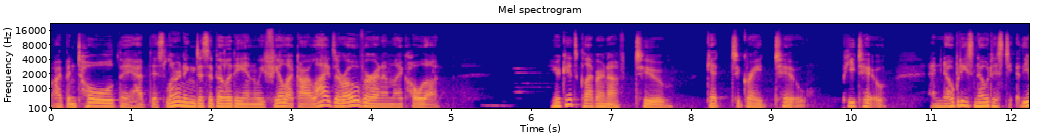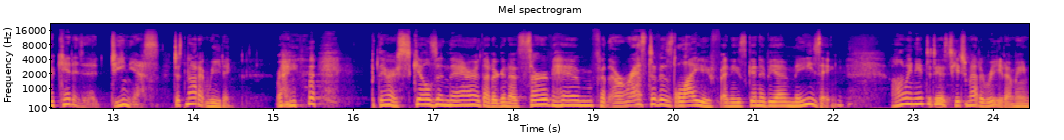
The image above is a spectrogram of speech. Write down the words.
I've been told they have this learning disability and we feel like our lives are over. And I'm like, hold on. Your kid's clever enough to get to grade two, P2, and nobody's noticed yet. Your kid is a genius, just not at reading, right? but there are skills in there that are going to serve him for the rest of his life, and he's going to be amazing. All we need to do is teach him how to read. I mean,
